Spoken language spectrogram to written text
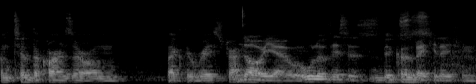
until the cars are on like the racetrack. No, yeah, all of this is Because- speculation.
